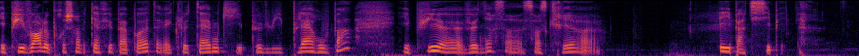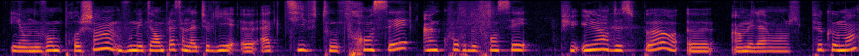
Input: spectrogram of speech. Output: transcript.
et puis voir le prochain café papote avec le thème qui peut lui plaire ou pas. Et puis, euh, venir s'in- s'inscrire et y participer. Et en novembre prochain, vous mettez en place un atelier euh, Active ton français, un cours de français, puis une heure de sport, euh, un mélange peu commun.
